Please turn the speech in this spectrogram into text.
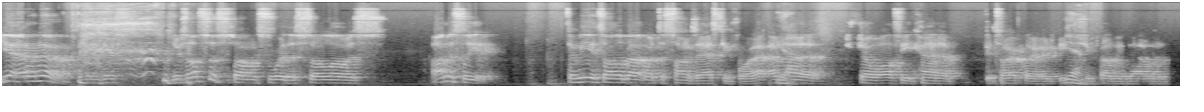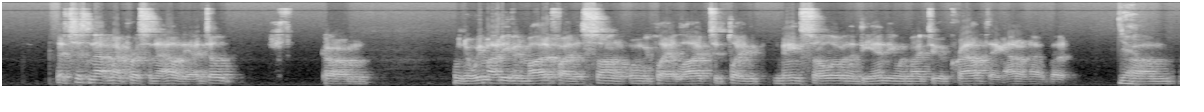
yeah, I don't know. I mean, there's there's also songs where the solo is honestly to me it's all about what the song's asking for. I, I'm Yeah. not a show offy kind of guitar player, as Yeah. you probably know, and that's just not my personality. I don't. Um, you know, we might even modify this song when we play it live to play the main solo, and at the ending we might do a crowd thing. I don't know, but Yeah, um,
